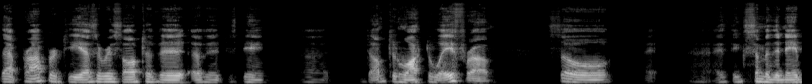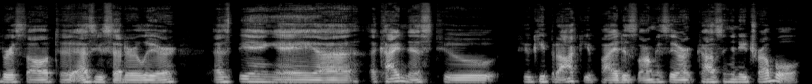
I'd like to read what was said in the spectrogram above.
that property as a result of it of it just being dumped and walked away from. So I, I think some of the neighbors saw to, as you said earlier, as being a uh, a kindness to to keep it occupied as long as they aren't causing any trouble,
